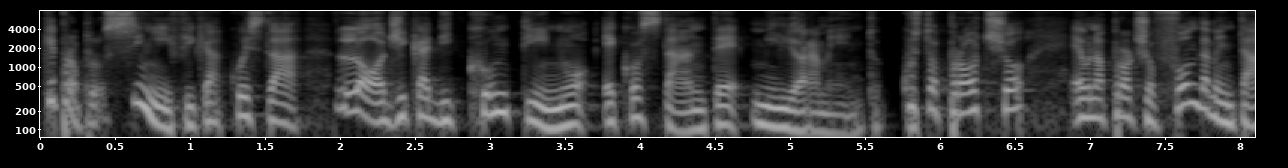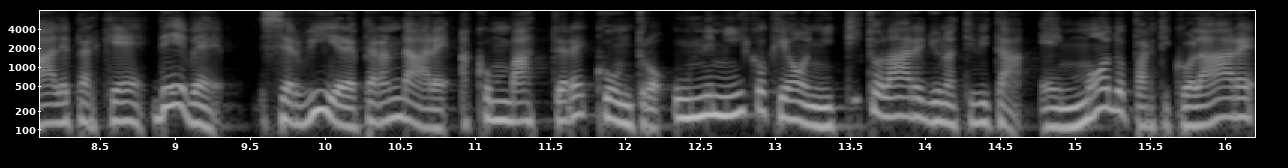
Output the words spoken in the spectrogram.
che proprio significa questa logica di continuo e costante miglioramento. Questo approccio è un approccio fondamentale perché deve servire per andare a combattere contro un nemico che ogni titolare di un'attività e in modo particolare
